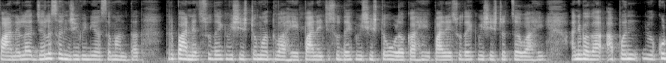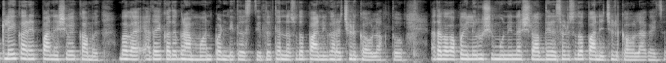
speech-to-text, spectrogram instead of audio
पाण्याला जलसंजीवनी असं म्हणतात. तर पाण्याचंसुद्धा एक विशिष्ट महत्त्व आहे. पाण्याची सुद्धा एक विशिष्ट ओळख आहे. पाण्याचीसुद्धा एक विशिष्ट चव आहे. आणि बघा आपण कुठल्याही कार्यात पाण्याशिवाय कामच बघा आता एखादं ब्राह्मण पंडित असतील तर त्यांना सुद्धा पाणी घरात छिडकावं लागतं. आता बघा पहिले ऋषीमुनींना श्राप देण्यासाठी सुद्धा पाणी छिडकावं लागायचं.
